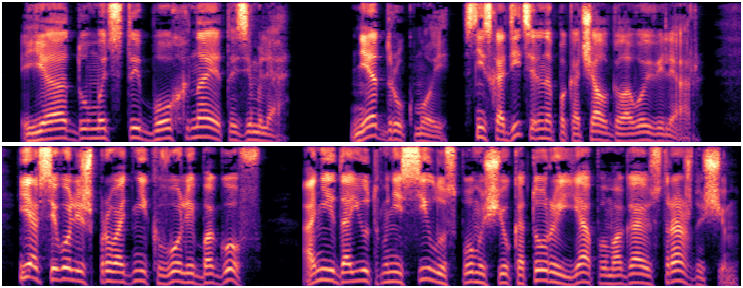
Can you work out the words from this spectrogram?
— «Я думать, ты бог на эта земля». «Нет, друг мой», — снисходительно покачал головой Виляр. «Я всего лишь проводник воли богов. Они дают мне силу, с помощью которой я помогаю страждущим.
